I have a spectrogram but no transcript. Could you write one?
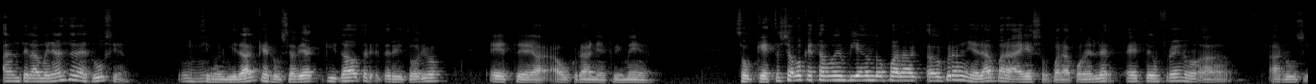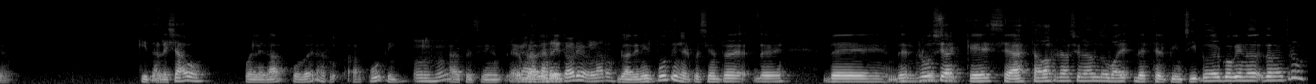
ante la amenaza de Rusia, sin olvidar que Rusia había quitado ter- territorio este, a, a Ucrania, Crimea. So, que estos chavos que estaban enviando para Ucrania era para eso, para ponerle este, un freno a, a Rusia. Quitarle chavos, pues le da poder a, Putin, al presidente En el Vladimir, territorio, claro. Vladimir Putin, el presidente de, de- de- Rusia, Rusia. que se ha estado relacionando desde el principio del gobierno de Donald Trump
